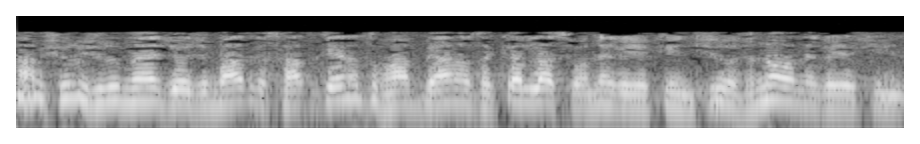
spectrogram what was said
ہم شروع شروع میں جو جماعت کے ساتھ گئے نا تو وہاں بیان ہوتا ہے کہ اللہ سے ہونے کا یقین، چیزوں سے نہ ہونے کا یقین۔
